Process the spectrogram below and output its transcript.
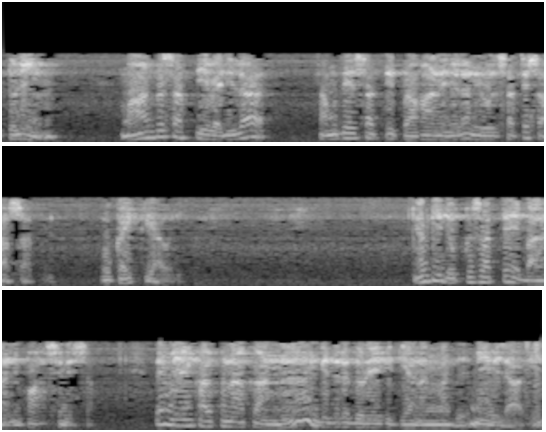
තුළින් මාර්ග සත්‍ය වැඩිලා සමුදය සත්‍ය ප්‍රහාණය වෙලා නිරෝධ සත්‍ය සාක්ෂාත් වෙනවා. ඕකයි ක්‍රියාවලිය. අපි දුක්ඛ සත්‍ය බලන්නේ පහස නිසා. දැන් මම කල්පනා කරන ගෙදර දොරේ හිටියානම් අද මේ වෙලාවේ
